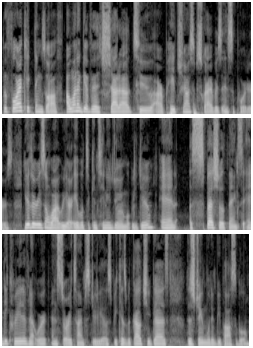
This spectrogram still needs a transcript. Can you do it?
Before I kick things off, I want to give a shout out to our Patreon subscribers and supporters. You're the reason why we are able to continue doing what we do, and a special thanks to Indie Creative Network and Storytime Studios because without you guys, this dream wouldn't be possible.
